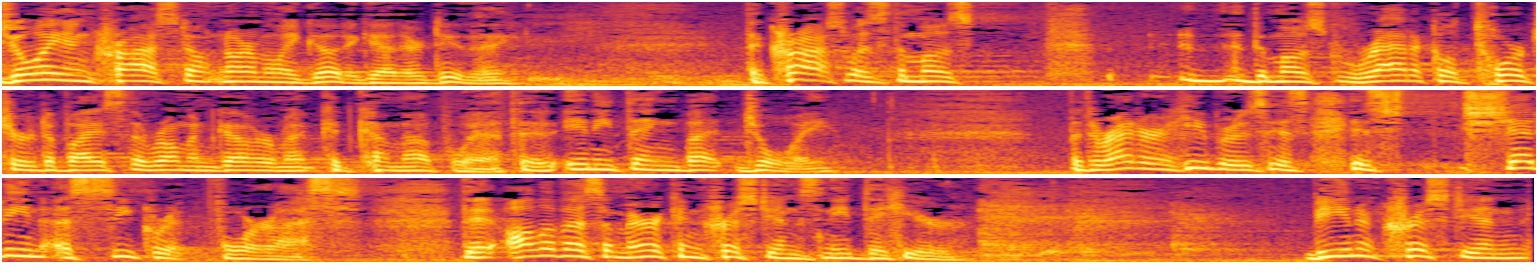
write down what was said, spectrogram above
Joy and cross don't normally go together, do they? The cross was the most the most radical torture device the Roman government could come up with. Uh, anything but joy. But the writer of Hebrews is, is shedding a secret for us that all of us American Christians need to hear. Being a Christian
